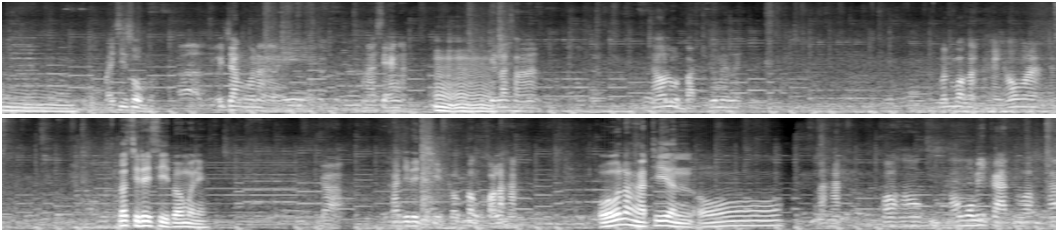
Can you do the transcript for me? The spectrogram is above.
อืมใบสีสมอะคือจังหัวหน้าไอ้หัวหน้าแสงอะ อืมอืมอืมเป็นลักษณะนั้นถ้าเขาหลุดบัตรคือแม่นเลย มันบ่ให้เขามากนะ แล้วสิได้ฉีดบ่มื้อนี้ก็ถ้าจะได้ฉีดก็ต้องขอรหัส โอ้รหัสที่อันโอ้รหัสเพราะเขาเขาบ่มีการว่าถ้า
